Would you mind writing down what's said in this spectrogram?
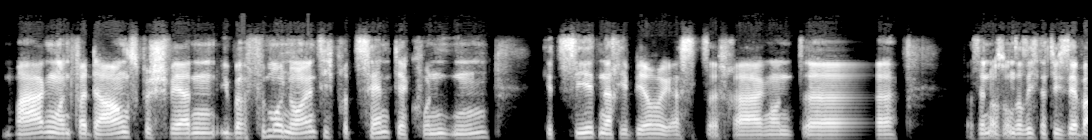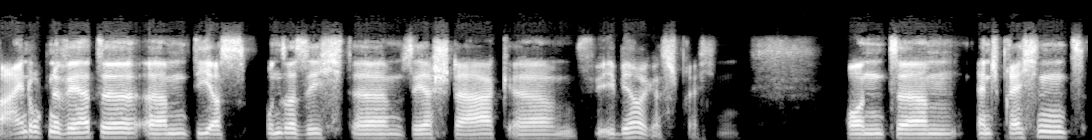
Magen- und Verdauungsbeschwerden über 95 Prozent der Kunden gezielt nach Iberogast fragen. Und äh, das sind aus unserer Sicht natürlich sehr beeindruckende Werte, ähm, die aus unserer Sicht ähm, sehr stark ähm, für Iberogast sprechen. Und ähm, entsprechend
